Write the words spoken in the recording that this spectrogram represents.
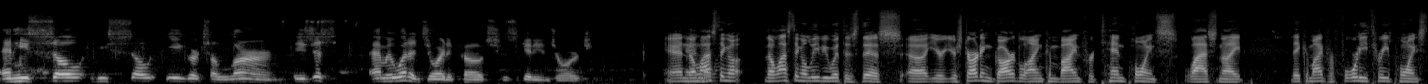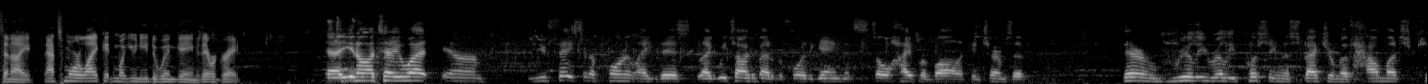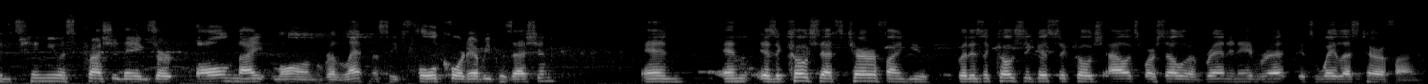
and he's so he's so eager to learn. He's just I mean, what a joy to coach, is Gideon George. And, and the last thing, I'll, the last thing I'll leave you with is this: uh, your your starting guard line combined for ten points last night. They combined for forty three points tonight. That's more like it and what you need to win games. They were great. Yeah, you know, I'll tell you what. Um, you face an opponent like this, like we talked about it before the game, that's so hyperbolic in terms of they're really, really pushing the spectrum of how much continuous pressure they exert all night long, relentlessly, full court every possession. And and as a coach, that's terrifying to you. But as a coach that gets to coach Alex Barcelo and Brandon Averette, it's way less terrifying.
